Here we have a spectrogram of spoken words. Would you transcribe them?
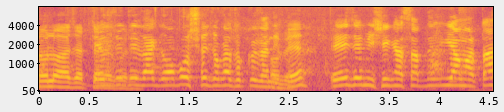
ষোলো হাজার টাকা যদি লাগে অবশ্যই যোগাযোগ করে জানিবে এই যে মিশিং আছে আপনার ইয়ামাটা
